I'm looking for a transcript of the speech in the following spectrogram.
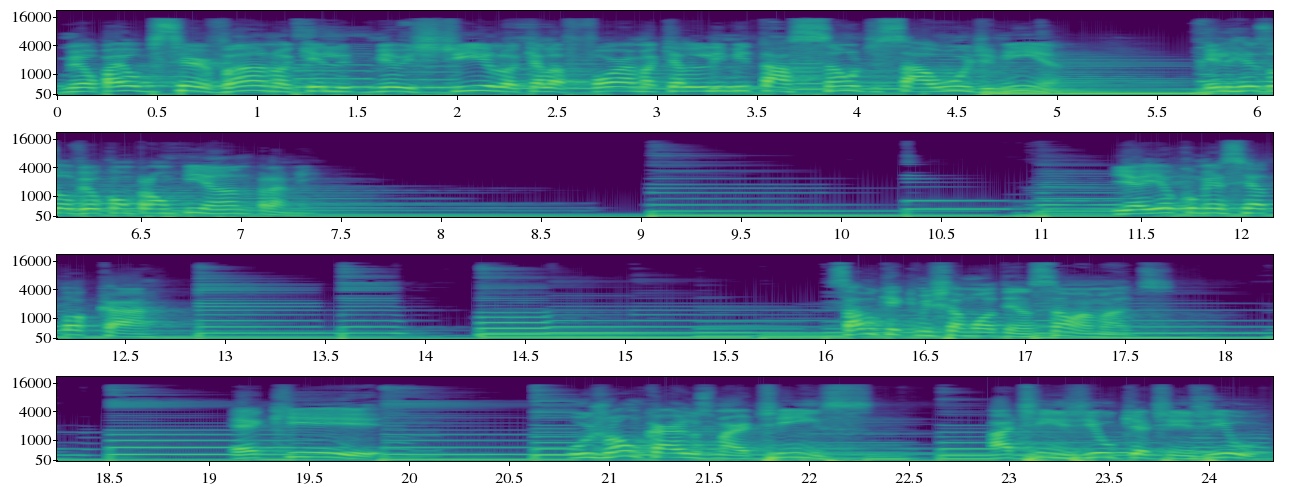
o meu pai observando aquele meu estilo, aquela forma, aquela limitação de saúde minha, ele resolveu comprar um piano para mim. E aí eu comecei a tocar. Sabe o que, que me chamou a atenção, amados? É que o João Carlos Martins atingiu o que atingiu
